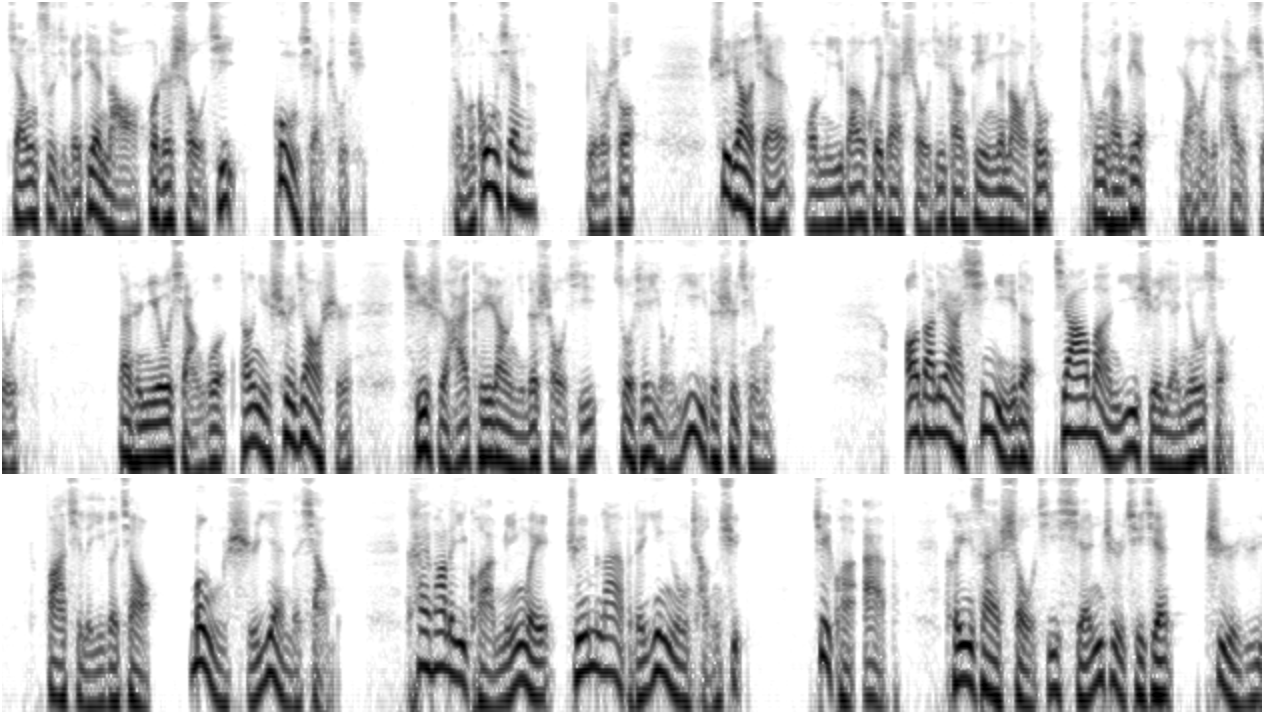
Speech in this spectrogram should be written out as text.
将自己的电脑或者手机贡献出去，怎么贡献呢？比如说，睡觉前我们一般会在手机上定一个闹钟，充上电，然后就开始休息。但是你有想过，当你睡觉时，其实还可以让你的手机做些有意义的事情吗？澳大利亚悉尼的加万医学研究所发起了一个叫“梦实验”的项目，开发了一款名为 Dream Lab 的应用程序。这款 App 可以在手机闲置期间治愈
